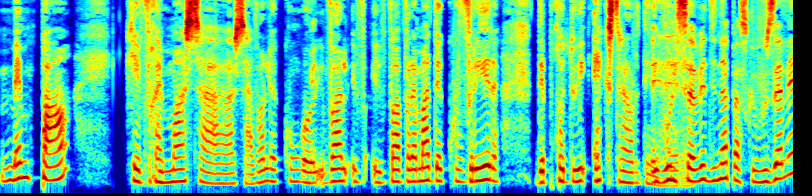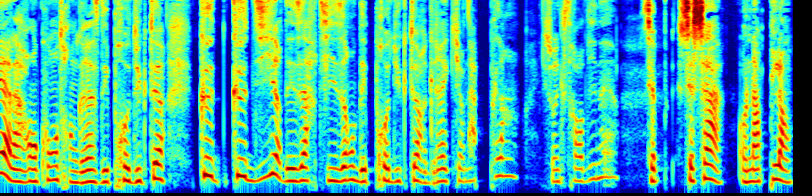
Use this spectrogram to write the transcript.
même pas, qui vraiment, ça, ça va le coup. Il va, il va vraiment découvrir des produits extraordinaires. Et vous le savez, Dina, parce que vous allez à la rencontre en Grèce des producteurs. Que, que dire des artisans, des producteurs grecs? Il y en a plein. Ils sont extraordinaires. C'est ça, on a plein.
